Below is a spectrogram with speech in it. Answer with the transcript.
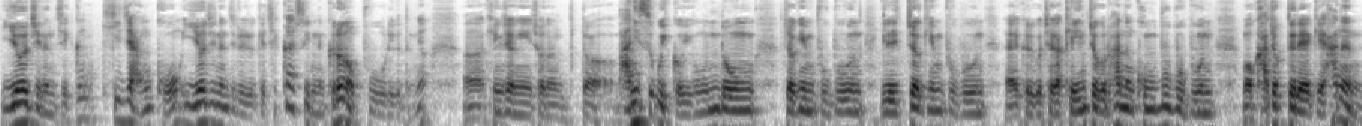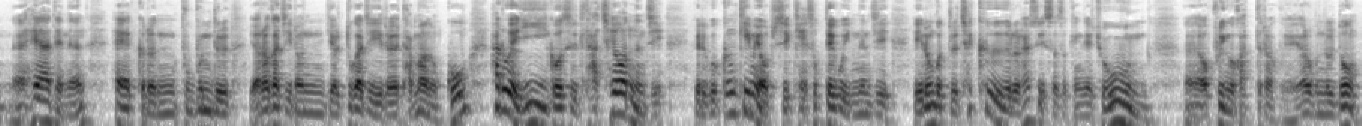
이어지는지 끊기지 않고 이어지는지를 이렇게 체크할 수 있는 그런 어플이거든요. 어, 굉장히 저는 또 많이 쓰고 있고 운동적인 부분, 일적인 부분, 에, 그리고 제가 개인적으로 하는 공부 부분, 뭐 가족들에게 하는 에, 해야 되는 해 그런 부분들 여러 가지 이런 12가지 일을 담아 놓고 하루에 이 이것을 다 채웠는지 그리고 끊김이 없이 계속되고 있는지 이런 것들 체크 를 할 수 있어서 굉장히 좋은 에, 어플인 것 같더라고요. 여러분들도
